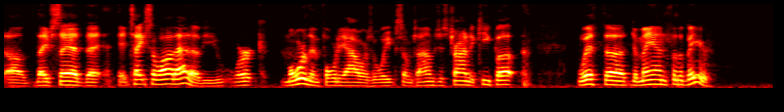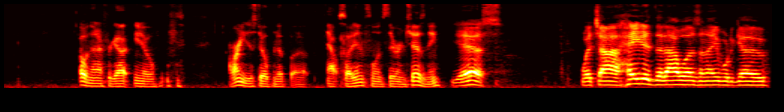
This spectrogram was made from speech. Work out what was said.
uh, they've said that it takes a lot out of you. Work more than 40 hours a week sometimes, just trying to keep up with the demand for the beer. Oh, and then I forgot, you know, Arnie just opened up uh, Outside Influence there in Chesnee. Yes. Which I hated that I wasn't able to go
